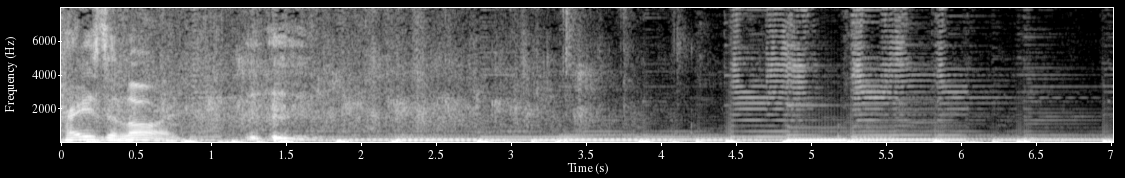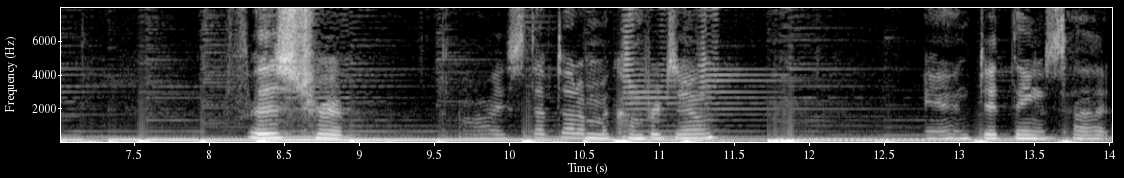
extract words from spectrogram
Praise the Lord. For this trip, I stepped out of my comfort zone and did things that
